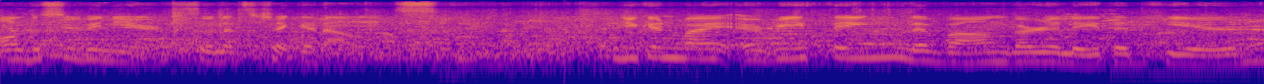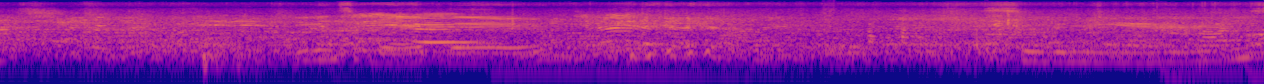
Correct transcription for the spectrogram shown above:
all the souvenirs, so let's check it out. You can buy everything Levanga related here. You can see right there. Souvenirs.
